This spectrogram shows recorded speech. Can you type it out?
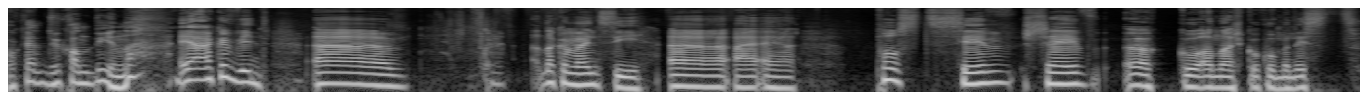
Ok, du kan begynne. Ja, jeg kan begynne. Uh, da kan man si uh, jeg er post-siv, skeiv, øko-anarkokommunist.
